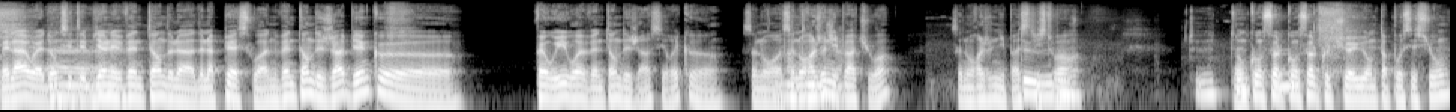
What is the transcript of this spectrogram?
Mais là, ouais, donc c'était bien les 20 ans de la, de la PS1. 20 ans déjà, bien que. Enfin, oui, ouais, 20 ans déjà. C'est vrai que ça nous, ça nous rajeunit pas, tu vois. Ça nous rajeunit pas, cette histoire. Donc, console, console que tu as eu en ta possession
